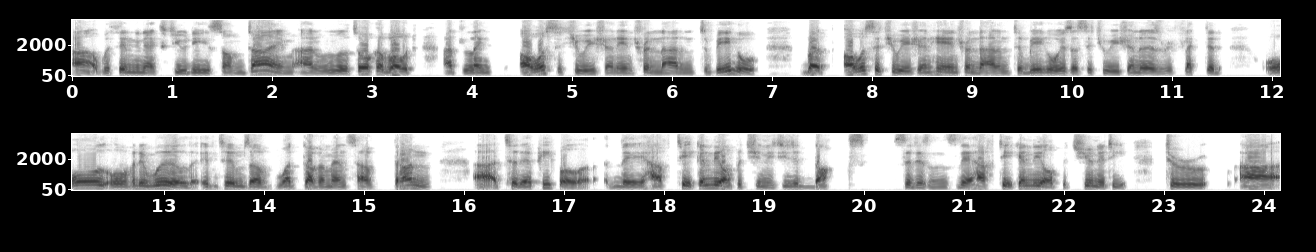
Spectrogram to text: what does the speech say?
uh, within the next few days sometime, and we will talk about at length our situation in Trinidad and Tobago. But our situation here in Trinidad and Tobago is a situation that is reflected all over the world in terms of what governments have done uh, to their people. They have taken the opportunity to dox citizens. They have taken the opportunity to, uh,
